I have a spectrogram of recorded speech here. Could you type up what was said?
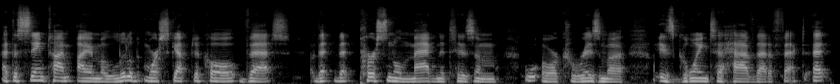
At the same time, I am a little bit more skeptical that that that personal magnetism or charisma is going to have that effect. At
